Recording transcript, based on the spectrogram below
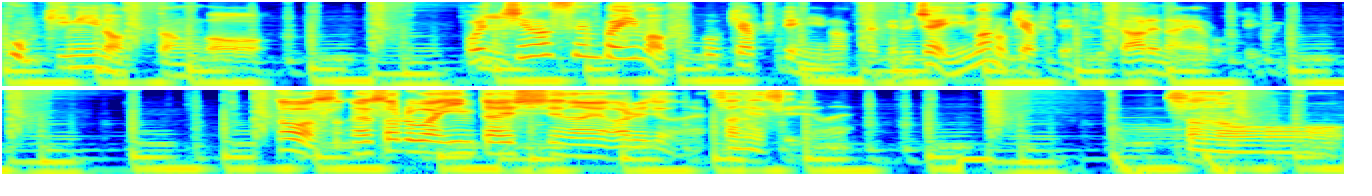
個気になったんが、これ、うん千夏先輩今副キャプテンになったけど、じゃあ今のキャプテンって誰なんやろっていう。ああ、それは引退してないあれじゃない ?3 年生じゃない？その、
